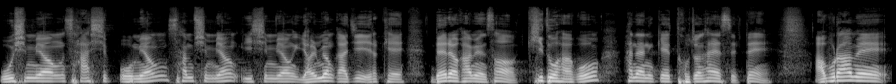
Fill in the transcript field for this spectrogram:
50명, 45명, 30명, 20명, 10명까지 이렇게 내려가면서 기도하고 하나님께 도전하였을 때 아브라함의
